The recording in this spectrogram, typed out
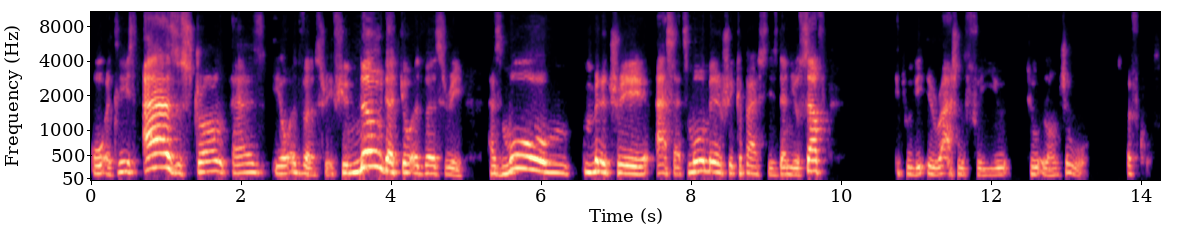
or at least as strong as your adversary. If you know that your adversary has more military assets, more military capacities than yourself, it would be irrational for you to launch a war, of course.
